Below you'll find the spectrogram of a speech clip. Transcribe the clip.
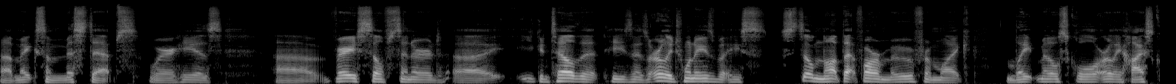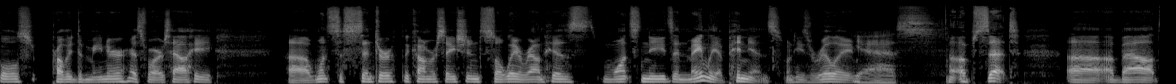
uh, makes some missteps where he is uh, very self-centered. Uh, you can tell that he's in his early twenties, but he's still not that far removed from like late middle school, early high school's probably demeanor as far as how he uh, wants to center the conversation solely around his wants, needs, and mainly opinions when he's really yes. upset uh, about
